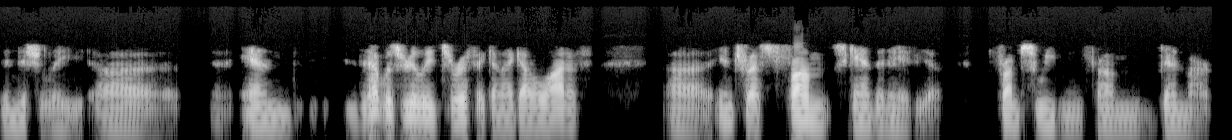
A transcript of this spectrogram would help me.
initially. Uh, and that was really terrific. And I got a lot of, uh, interest from Scandinavia, from Sweden, from Denmark,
